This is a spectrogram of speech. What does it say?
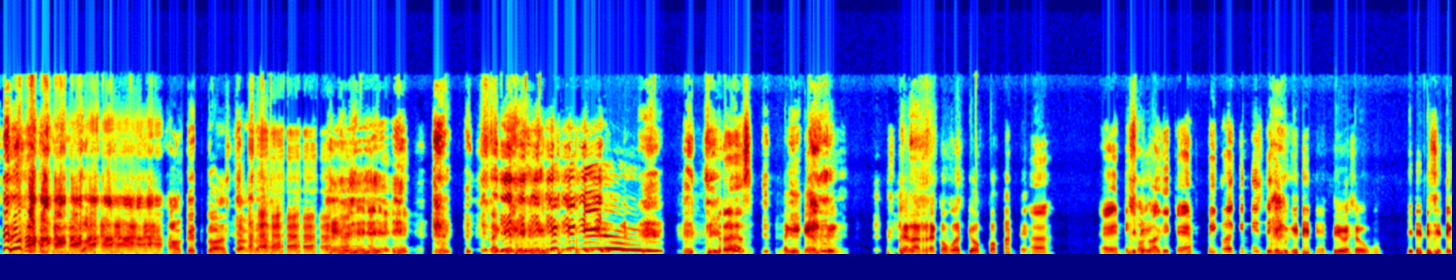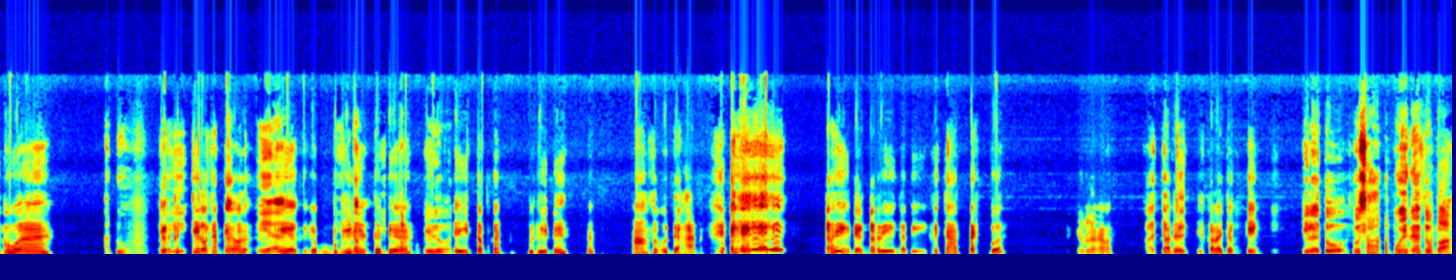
Kaget gua astaga Lagi. Terus? Lagi camping. Setelah rekop kan jongkok kan deh eh ini Jadi- soal lagi camping lagi nih. jadi begini nih di WC umum. Jadi di sini gua Aduh. kan kecil kan ya? iya. iya kayak begini Hitam- tuh dia. hitam gitu kan hitam kan begini. Langsung udahan. Ngeri deh ngeri ngeri. Kecatek gue ini ular apa? Ada kalau jengking. Gila itu susah nemuinnya sumpah.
